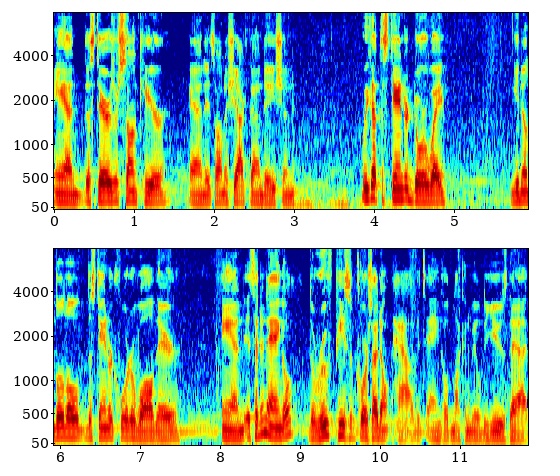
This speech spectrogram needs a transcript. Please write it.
And the stairs are sunk here, and it's on a shack foundation. We got the standard doorway, you know, the little, the standard quarter wall there. And it's at an angle. The roof piece, of course, I don't have. It's angled. I'm not going to be able to use that.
